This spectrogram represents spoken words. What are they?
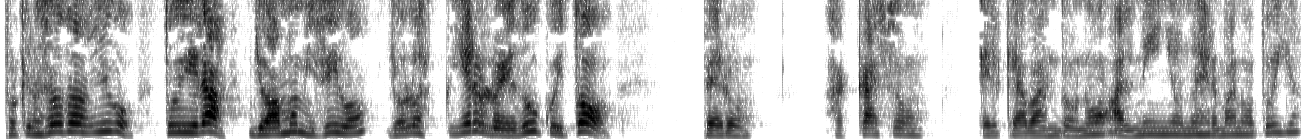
Porque nosotros, digo, tú dirás, yo amo a mis hijos, yo los quiero, los educo y todo, pero ¿acaso el que abandonó al niño no es hermano tuyo?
